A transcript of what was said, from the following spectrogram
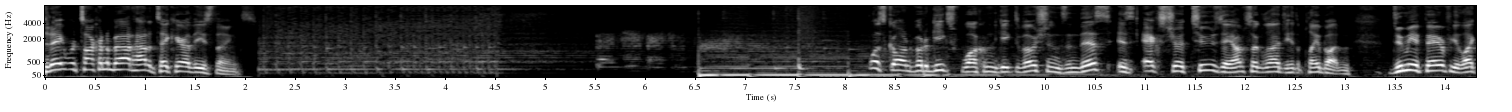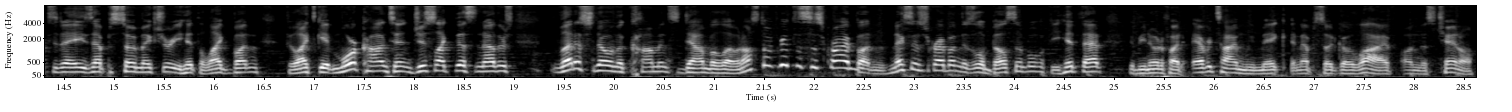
Today we're talking about how to take care of these things. What's going on, Devoted Geeks? Welcome to Geek Devotions, and this is Extra Tuesday. I'm so glad you hit the play button. Do me a favor if you like today's episode, make sure you hit the like button. If you'd like to get more content just like this and others, let us know in the comments down below. And also don't forget the subscribe button. Next to the subscribe button, there's a little bell symbol. If you hit that, you'll be notified every time we make an episode go live on this channel.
